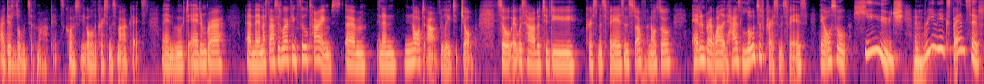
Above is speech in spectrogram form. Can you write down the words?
I did loads of markets, constantly all the Christmas markets. Then we moved to Edinburgh, and then I started working full time um, in a not art related job. So it was harder to do Christmas fairs and stuff. And also, Edinburgh, while it has loads of Christmas fairs, they're also huge and really expensive.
